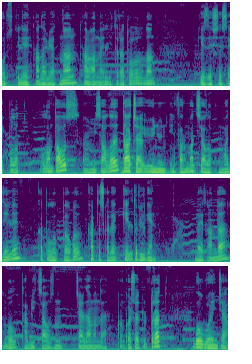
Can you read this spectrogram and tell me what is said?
орус тили адабиятынан ар кандай литературадан кездештирсек болот улантабыз э, мисалы дача үйүнүн информациялык модели каталогдогу карточкада келтирилген мындай айтканда бул таблицабыздын жардамында көрсөтүлүп турат бул боюнча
